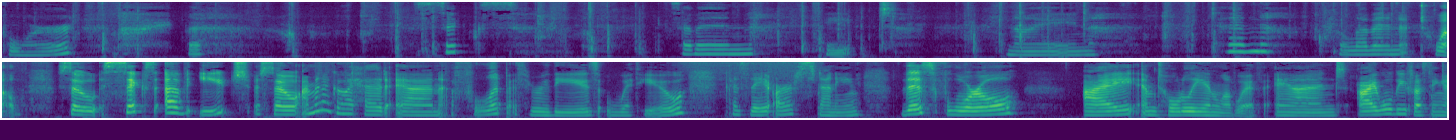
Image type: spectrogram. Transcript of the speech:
four, six, seven, eight, nine, ten, 11, 12. So six of each. So I'm going to go ahead and flip through these with you because they are stunning. This floral I am totally in love with and I will be fussy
